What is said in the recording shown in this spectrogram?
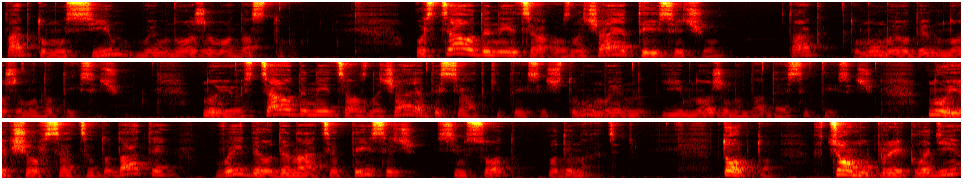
Так, Тому 7 ми множимо на 100. Ось ця одиниця означає тисячу. Так, Тому ми 1 множимо на 1000. Ну і ось ця одиниця означає десятки тисяч, тому ми її множимо на 10 тисяч. Ну і якщо все це додати, вийде 11 711. Тобто, в цьому прикладі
